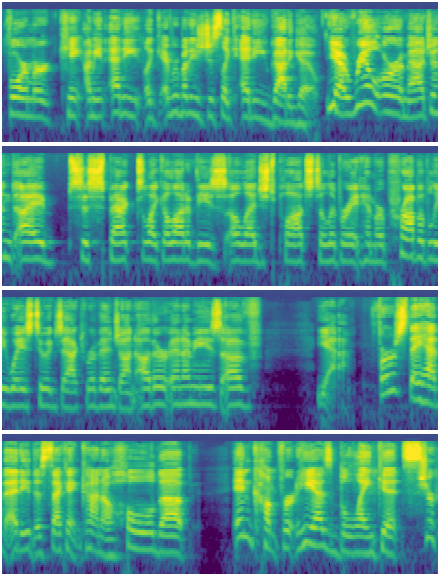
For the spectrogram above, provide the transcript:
former king. I mean, Eddie, like everybody's just like, Eddie, you gotta go. Yeah, real or imagined, I suspect like a lot of these alleged plots to liberate him are probably ways to exact revenge on other enemies of. Yeah, First, they have Eddie the second kind of hold up in comfort. He has blankets, sure.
